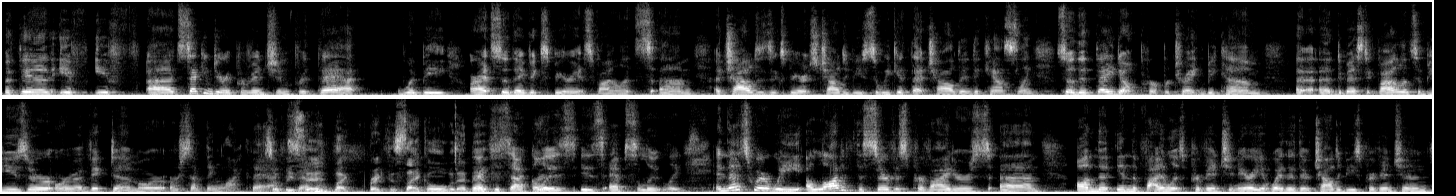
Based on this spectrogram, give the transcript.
but then if if uh, secondary prevention for that would be all right so they've experienced violence um, a child has experienced child abuse so we get that child into counseling so that they don't perpetrate and become a, a, domestic violence abuser or a victim or, or something like that. So if we so, said like break the cycle, would that break the cycle break? is is absolutely, and that's where we a lot of the service providers um, on the in the violence prevention area, whether they're child abuse prevention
